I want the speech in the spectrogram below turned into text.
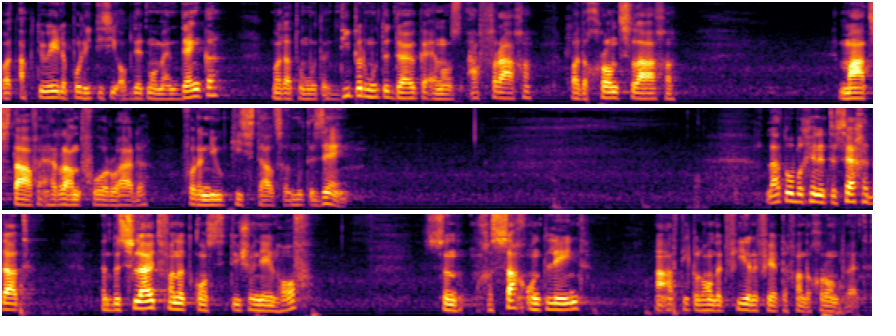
wat actuele politici op dit moment denken, maar dat we moeten dieper moeten duiken en ons afvragen wat de grondslagen, maatstaven en randvoorwaarden voor een nieuw kiesstelsel moeten zijn. Laten we beginnen te zeggen dat het besluit van het Constitutioneel Hof zijn gezag ontleent aan artikel 144 van de Grondwet.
